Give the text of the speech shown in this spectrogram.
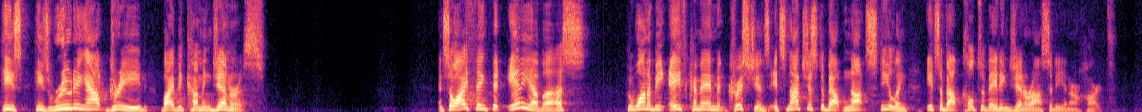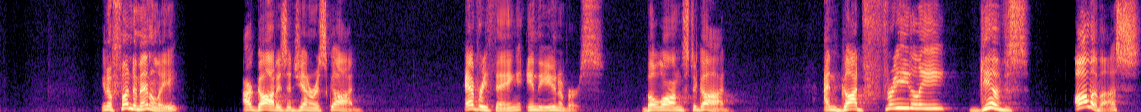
He's, he's rooting out greed by becoming generous. And so I think that any of us who want to be eighth commandment Christians, it's not just about not stealing, it's about cultivating generosity in our heart. You know, fundamentally, our God is a generous God. Everything in the universe belongs to God. And God freely gives all of us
